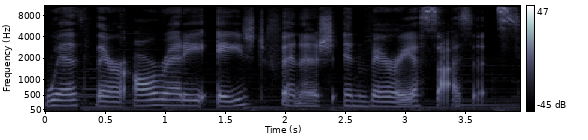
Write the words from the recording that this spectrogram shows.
with their already aged finish in various sizes.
